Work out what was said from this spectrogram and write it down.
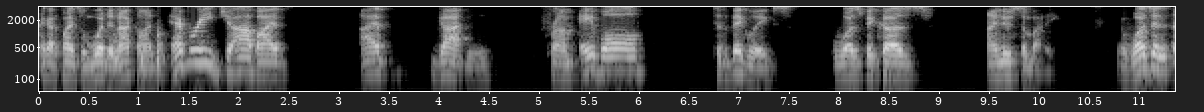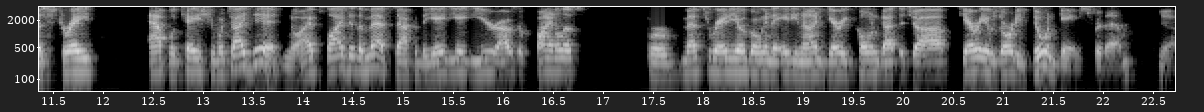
I got to find some wood to knock on. Every job I've I've gotten from A ball to the big leagues was because I knew somebody. It wasn't a straight application, which I did. You know, I applied to the Mets after the 88 year. I was a finalist for Mets radio going into 89. Gary Cohen got the job. Gary was already doing games for them. Yeah.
